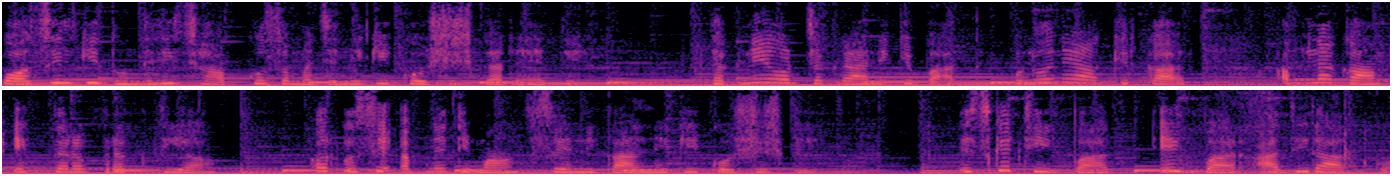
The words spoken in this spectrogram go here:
फॉसिल की धुंधली छाप को समझने की कोशिश कर रहे थे। थकने और चकराने के बाद उन्होंने आखिरकार अपना काम एक तरफ़ रख दिया और उसे अपने दिमाग से निकालने की कोशिश की। इसके ठीक बाद एक बार आधी रात को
